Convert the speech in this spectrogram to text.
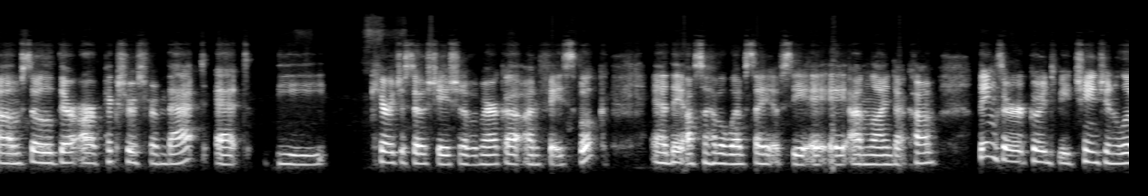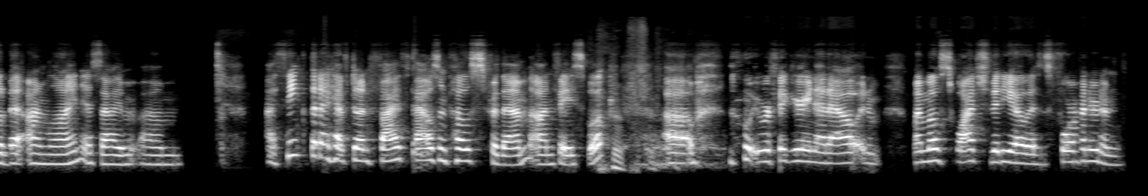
Um, so, there are pictures from that at the Carriage Association of America on Facebook. And they also have a website of CAAonline.com. Things are going to be changing a little bit online as I'm. Um, I think that I have done 5,000 posts for them on Facebook. um, we were figuring that out. And my most watched video is 400 and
